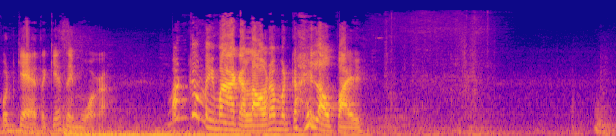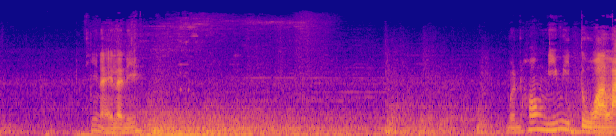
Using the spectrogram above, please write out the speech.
คนแก่ตะเกียใส่หมวกอะ่ะ มันก็ไม่มากับเรานะ มันก็ให้เราไป ที่ไหนล่ะนี่เหมือนห้องนี้มีตัวอะไร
